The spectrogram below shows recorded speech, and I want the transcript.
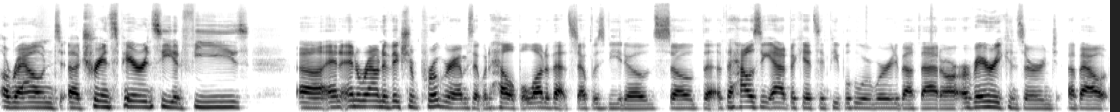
around uh, transparency and fees. Uh, and, and around eviction programs that would help. A lot of that stuff was vetoed. So the, the housing advocates and people who are worried about that are, are very concerned about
